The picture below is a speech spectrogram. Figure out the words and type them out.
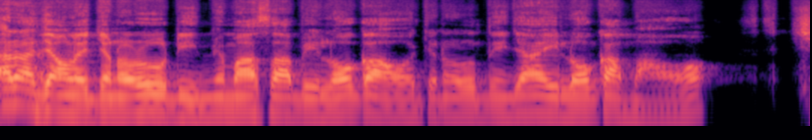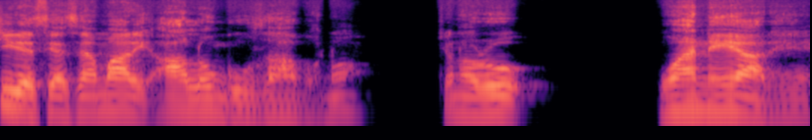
အဲ့ဒါကြောင့်လဲကျွန်တော်တို့ဒီမြန်မာစာပေလောကရောကျွန်တော်တို့သင်ကြားရေးလောကမှာရောရှိတဲ့ဆရာဆရာမတွေအားလုံးကိုစားပေါ့နော်ကျွန်တော်တို့ဝမ်းနေရတယ်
